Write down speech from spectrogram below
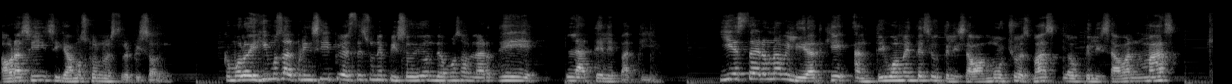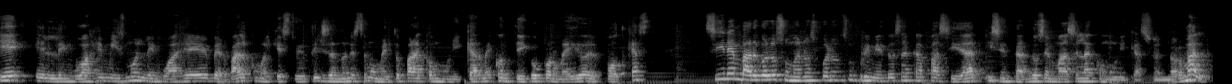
Ahora sí, sigamos con nuestro episodio. Como lo dijimos al principio, este es un episodio donde vamos a hablar de la telepatía. Y esta era una habilidad que antiguamente se utilizaba mucho, es más, la utilizaban más que el lenguaje mismo, el lenguaje verbal como el que estoy utilizando en este momento para comunicarme contigo por medio del podcast. Sin embargo, los humanos fueron suprimiendo esa capacidad y centrándose más en la comunicación normal.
